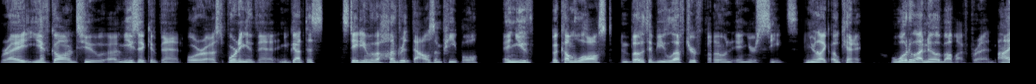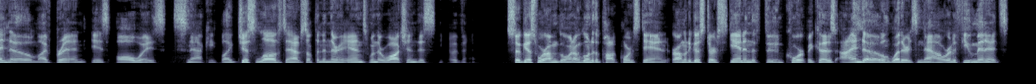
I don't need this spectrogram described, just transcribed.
right? You've gone to a music event or a sporting event and you've got this stadium of 100,000 people and you've become lost and both of you left your phone in your seats. And you're like, okay, what do I know about my friend? I know my friend is always snacking, like just loves to have something in their hands when they're watching this event. So guess where I'm going? I'm going to the popcorn stand or I'm going to go start scanning the food court because I know whether it's now or in a few minutes,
